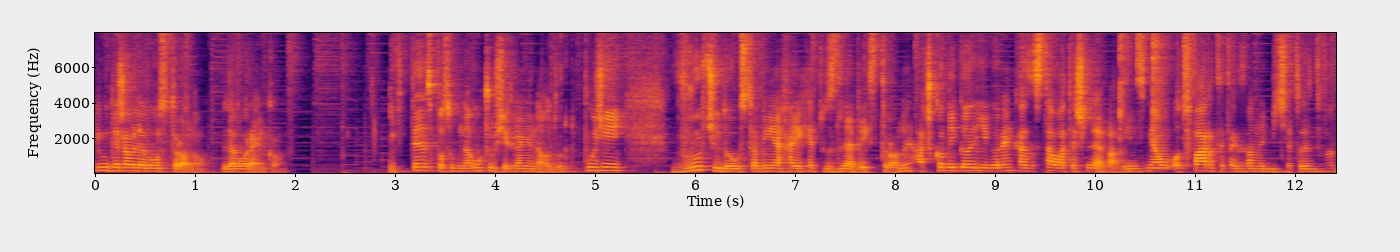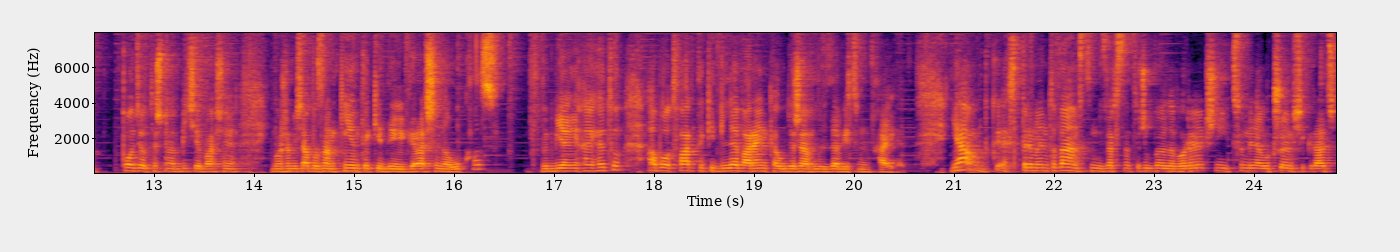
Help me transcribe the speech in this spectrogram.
i uderzał lewą stroną, lewą ręką. I w ten sposób nauczył się grania na odwrót. Później wrócił do ustawienia hi-hatu z lewej strony, aczkolwiek jego, jego ręka została też lewa, więc miał otwarte tak zwane bicie. To jest podział też na bicie właśnie, może być albo zamknięte, kiedy gra się na ukos, w wybijanie hi-hatu, albo otwarte, kiedy lewa ręka uderza z lewej strony w hi-hat. Ja eksperymentowałem z tym z racji na to, że byłem leworęczny i w sumie nauczyłem się grać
